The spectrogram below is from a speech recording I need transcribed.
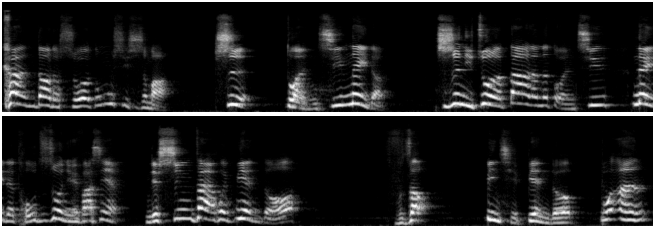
看到的所有东西是什么？是短期内的。只是你做了大量的短期内的投资之后，你会发现你的心态会变得浮躁，并且变得不安。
